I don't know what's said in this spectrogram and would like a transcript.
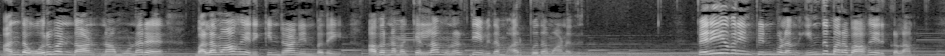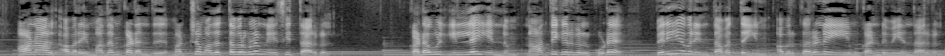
அந்த ஒருவன்தான் நாம் உணர பலமாக இருக்கின்றான் என்பதை அவர் நமக்கெல்லாம் உணர்த்திய விதம் அற்புதமானது. பெரியவரின் பின்புலம் இந்து மரபாக இருக்கலாம். ஆனால் அவரை மதம் கடந்து மற்ற மதத்தவர்களும் நேசித்தார்கள். கடவுள் இல்லை என்னும் நாத்திகர்கள் கூட பெரியவரின் தவத்தையும் அவர் கருணையையும் கண்டு வியந்தார்கள்.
